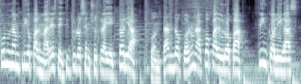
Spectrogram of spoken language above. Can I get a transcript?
con un amplio palmarés de títulos en su trayectoria, contando con una Copa de Europa, 5 ligas,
